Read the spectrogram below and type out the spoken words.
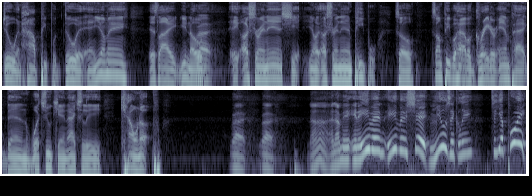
do and how people do it. And you know what I mean? It's like, you know, Right. they ushering in shit, you know, ushering in people. So some people have a greater impact than what you can actually count up. Right, right. Nah, and I mean, and even even shit musically. To your point,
